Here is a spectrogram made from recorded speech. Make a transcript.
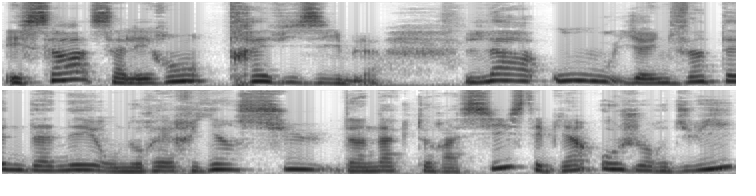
Et ça, ça les rend très visibles. Là où, il y a une vingtaine d'années, on n'aurait rien su d'un acte raciste, eh bien, aujourd'hui,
